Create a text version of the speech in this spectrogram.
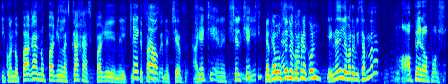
Y cuando paga, no pague en las cajas, pague en el Check te pagas, en el chef. ahí. Cheque, en el shell checking. Y al cabo usted no compra col. ¿Y ahí nadie le va a revisar nada? No, pero pues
